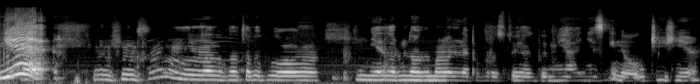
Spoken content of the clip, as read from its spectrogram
Nie! No, no to by było nienormalne po prostu, jakbym ja nie zginął gdzieś, nie?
